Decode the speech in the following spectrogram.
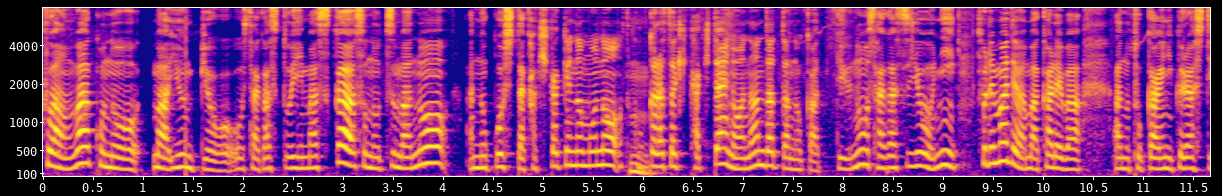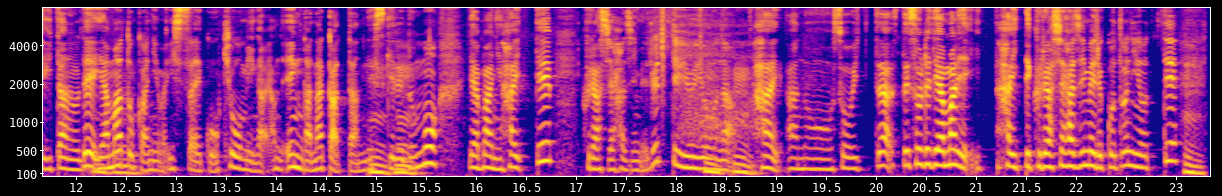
クアンはこの、まあ、ユンピョウを探すといいますかその妻のあ残した書きかけのもの、ここから先書きたいのは何だったのかっていうのを探すようにそれまではまあ彼はあの都会に暮らしていたので、山とかには一切こう興味があの縁がなかったんですけれども、山に入って暮らし始めるっていうような、うんうんはい、あのそういったでそれで山に入って暮らし始めることによってうん。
